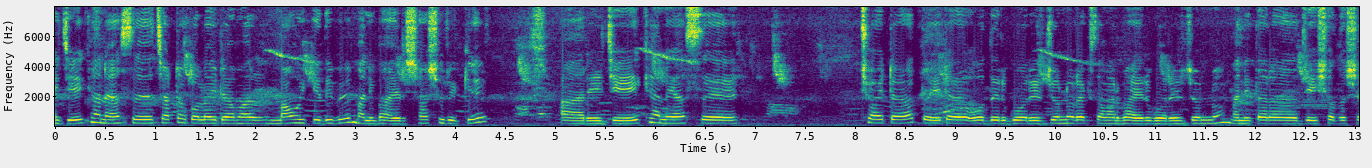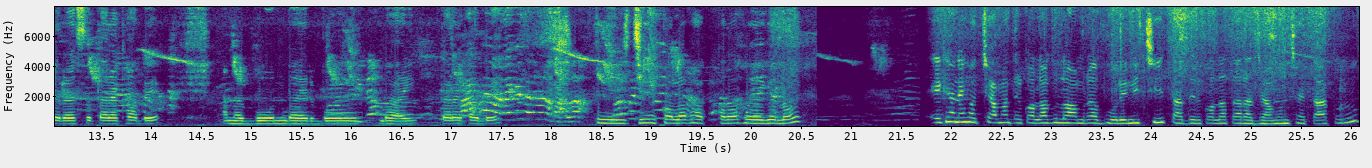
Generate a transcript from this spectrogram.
এই যে এখানে আছে চারটা কলা এটা আমার মাউইকে দিবে মানে ভাইয়ের শাশুড়িকে। আর এই যে এখানে আছে ছয়টা, তো এটা ওদের ঘরের জন্য রাখছে, আমার ভাইয়ের ঘরের জন্য। মানে তারা যেই সদস্যরা আছে, তারা খাবে। আমার বোন, ভাইয়ের বউ, ভাই, তারা খাবে। তো এই যে কলা ভাগ করা হয়ে গেল। এখানে হচ্ছে আমাদের কলাগুলো আমরা ভরে নিচ্ছি, তাদের কলা তারা যেমন চায় তা করুক,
